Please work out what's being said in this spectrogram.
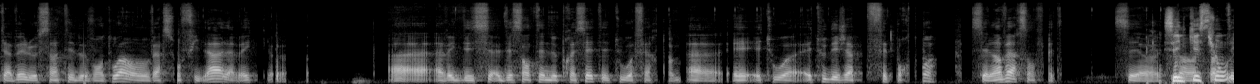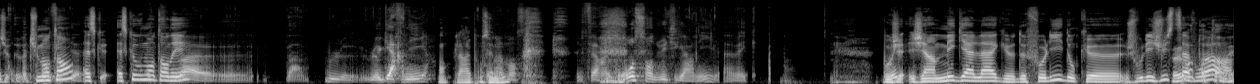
tu avais le synthé devant toi en version finale avec euh, avec des, des, centaines de presets et tout à faire euh, et, et, tout, et tout déjà fait pour toi. C'est l'inverse en fait. C'est euh, une question. tu m'entends Est-ce que, est que vous m'entendez bah, le, le, garnir. Donc la réponse est non. Faire un gros sandwich garni avec. Bon, j'ai un méga lag de folie, donc je voulais juste savoir.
